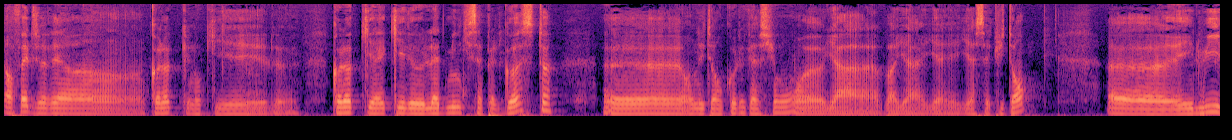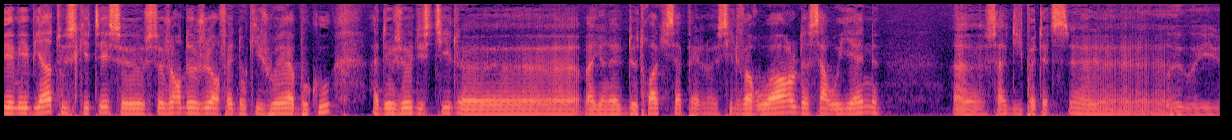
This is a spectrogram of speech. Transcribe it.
en fait, j'avais un coloc donc, qui est le coloc qui, est- qui est l'admin qui s'appelle Ghost. Euh, on était en colocation euh, il y a, bah, il y a, il y a- il y a 7-8 ans. Euh, et lui, il aimait bien tout ce qui était ce, ce genre de jeu en fait. Donc, il jouait à beaucoup à des jeux du style. euh, bah, il y en a deux trois qui s'appellent Silver World, Sarwiyen. Euh, ça dit peut-être. Oui, oui,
